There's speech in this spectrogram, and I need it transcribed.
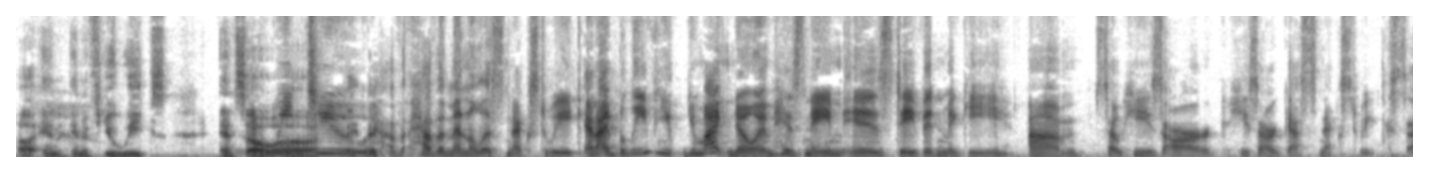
uh, in in a few weeks, and so we uh, do have, have a mentalist next week, and I believe you you might know him. His name is David McGee. Um, so he's our he's our guest next week. So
